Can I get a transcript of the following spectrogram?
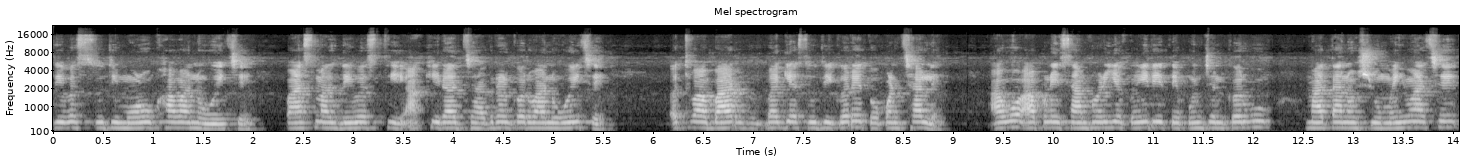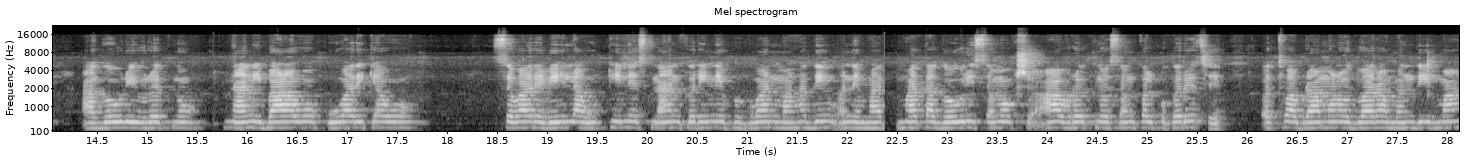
દિવસ સુધી મોળું ખાવાનું હોય છે. પાંચમા દિવસથી આખી રાત જાગરણ કરવાનું હોય છે અથવા બાર વાગ્યા સુધી કરે તો પણ ચાલે. આવો આપણે સાંભળીએ કઈ રીતે પૂજન કરવું? માતાનો શું મહિમા છે? આ ગૌરી વ્રતનો નાની બાળાઓ કુંવારિકાઓ સવારે વહેલા ઉઠીને સ્નાન કરીને ભગવાન મહાદેવ અને માતા ગૌરી સમક્ષ આ વ્રતનો સંકલ્પ કરે છે અથવા બ્રાહ્મણો દ્વારા મંદિરમાં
